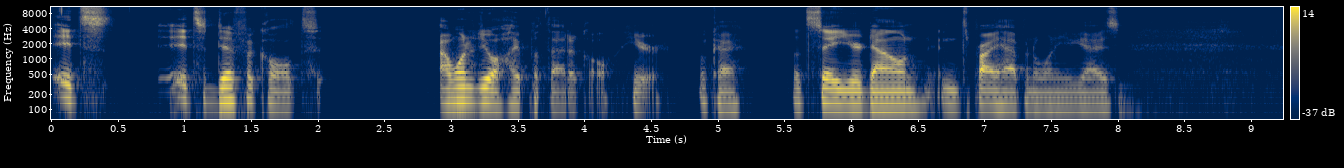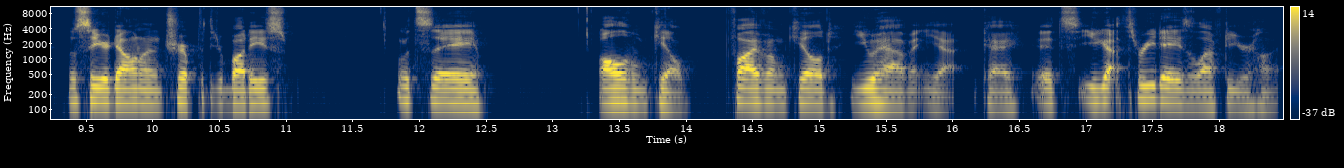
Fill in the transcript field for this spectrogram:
It's it's difficult. I want to do a hypothetical here. Okay. Let's say you're down and it's probably happened to one of you guys. Let's say you're down on a trip with your buddies. Let's say all of them killed. Five of them killed. You haven't yet. Okay. It's you got 3 days left of your hunt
